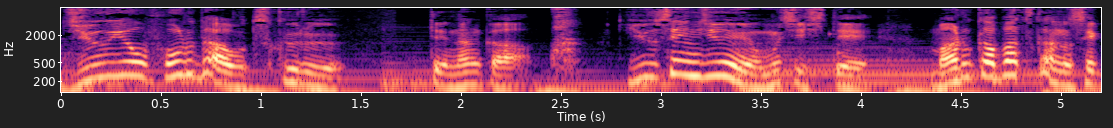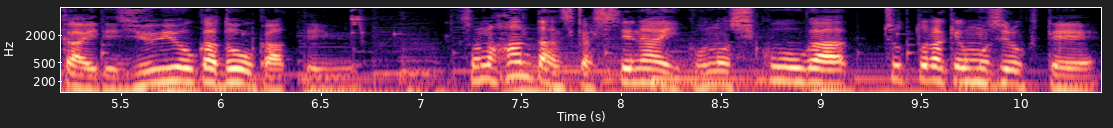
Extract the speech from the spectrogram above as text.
重要フォルダを作るってなんか、優先順位を無視して、丸か×かの世界で重要かどうかっていう、その判断しかしてないこの思考がちょっとだけ面白くて、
